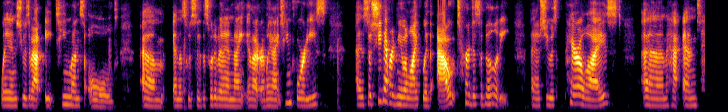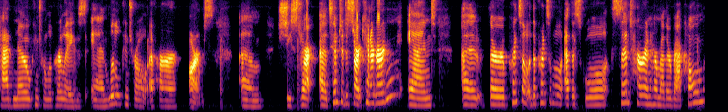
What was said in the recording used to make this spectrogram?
when she was about 18 months old. Um, and this was so this would have been in, ni- in the early 1940s. And so she never knew a life without her disability. Uh, she was paralyzed um, ha- and had no control of her legs and little control of her arms. Um, she start attempted to start kindergarten, and uh, their principal, the principal at the school, sent her and her mother back home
